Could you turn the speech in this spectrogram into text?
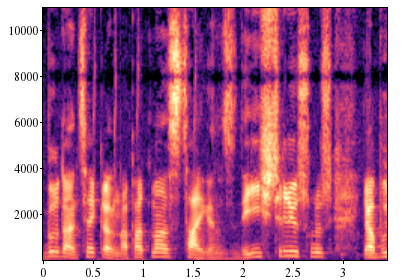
Buradan tekrardan apartman style'ınızı değiştiriyorsunuz. Ya bu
